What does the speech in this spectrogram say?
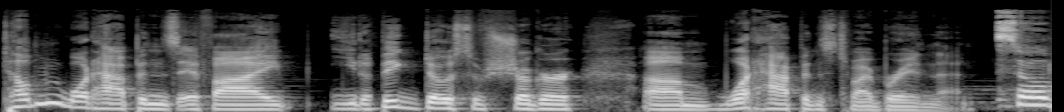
tell me what happens if I eat a big dose of sugar. Um, what happens to my brain then? So,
